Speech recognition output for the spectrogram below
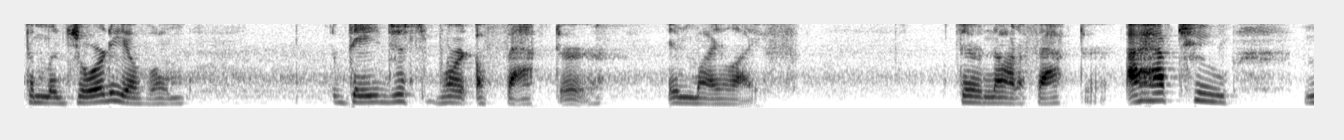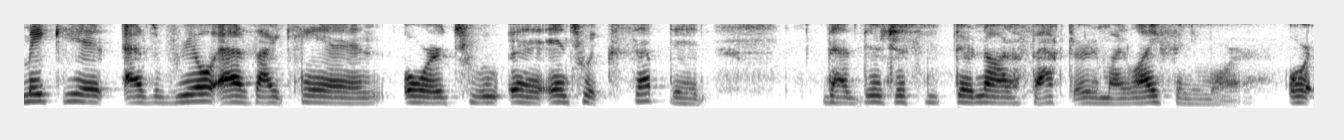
the majority of them, they just weren't a factor in my life. They're not a factor. I have to make it as real as I can or to uh, and to accept it that they're just they're not a factor in my life anymore or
